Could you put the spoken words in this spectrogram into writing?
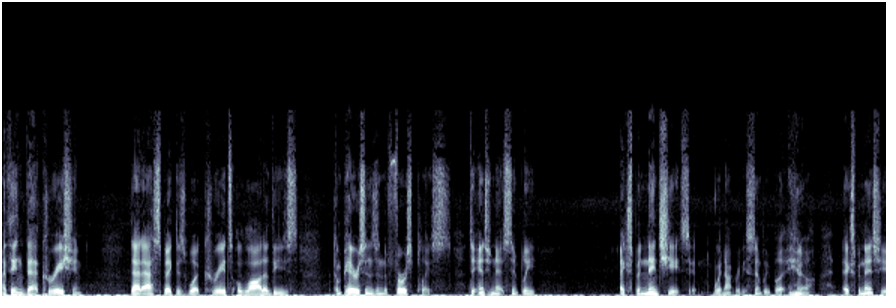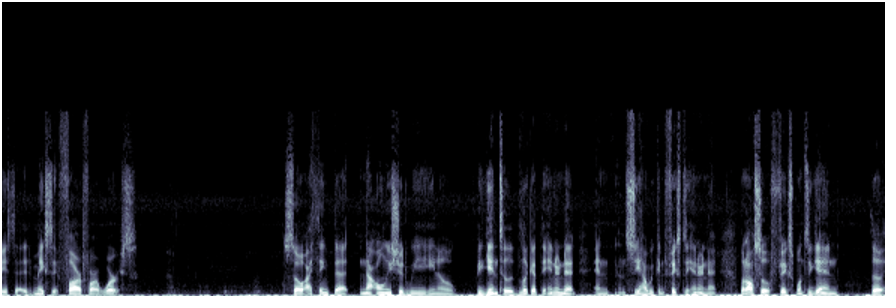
i think that creation that aspect is what creates a lot of these comparisons in the first place the internet simply exponentiates it well, not really simply, but you know, exponentiates that. It makes it far, far worse. So I think that not only should we, you know, begin to look at the internet and, and see how we can fix the internet, but also fix once again the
